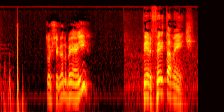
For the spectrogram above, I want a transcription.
Tô chegando bem aí? Perfeitamente.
